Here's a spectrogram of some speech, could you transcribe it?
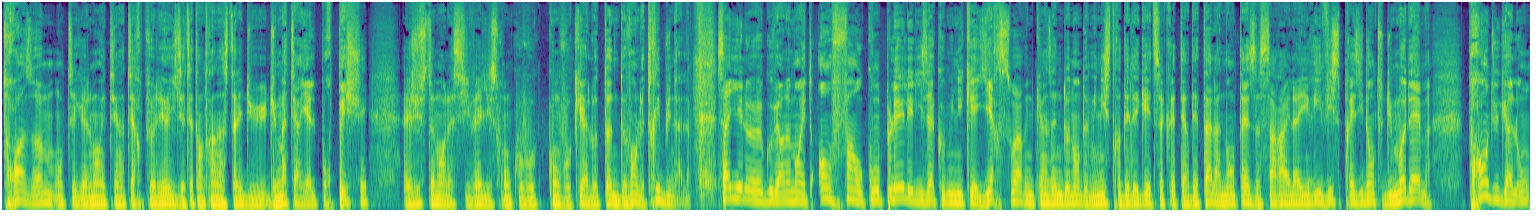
trois hommes hommes ont également été interpellés. Ils étaient en train d'installer du, matériel pour pêcher justement la civelle. Ils seront convoqués à l'automne devant le tribunal. Ça y est, le gouvernement est enfin au complet. L'Élysée a communiqué hier soir une quinzaine de noms de ministres délégués et de secrétaires d'État. La nantaise Sarah El Haïry, vice-présidente du MoDem, prend du galon.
